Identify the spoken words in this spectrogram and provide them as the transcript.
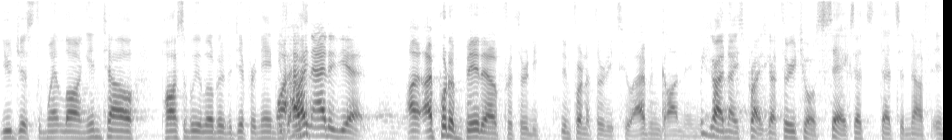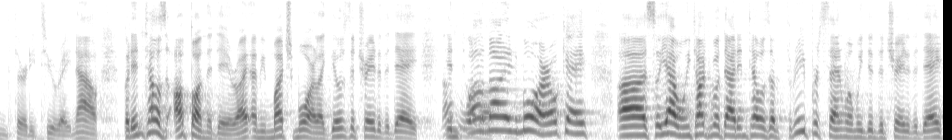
you just went long Intel, possibly a little bit of a different name. Well, I haven't I, added yet. I, I, put a bid out for 30 in front of 32. I haven't gotten any. You got a nice price. You got 3206. That's that's enough in 32 right now. But Intel's up on the day, right? I mean, much more. Like, there was the trade of the day. In, well, not anymore. Okay. Uh, so, yeah, when we talked about that, Intel was up 3% when we did the trade of the day.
